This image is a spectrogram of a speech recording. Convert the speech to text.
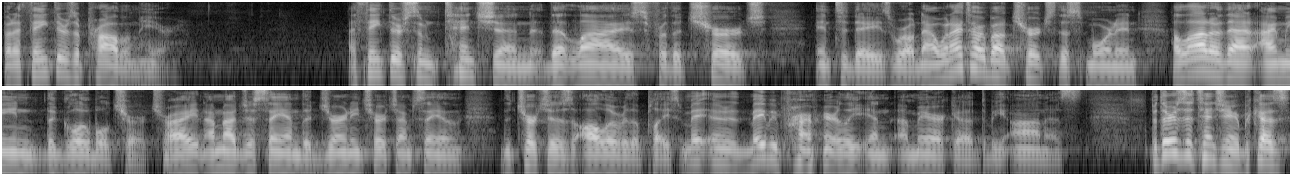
But I think there's a problem here. I think there's some tension that lies for the church in today's world. Now, when I talk about church this morning, a lot of that, I mean the global church, right? I'm not just saying the Journey Church, I'm saying the churches all over the place, uh, maybe primarily in America, to be honest. But there's a tension here because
